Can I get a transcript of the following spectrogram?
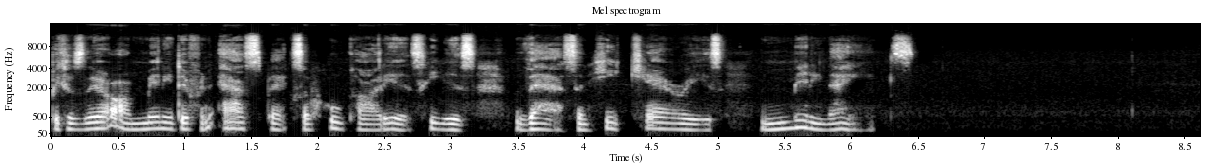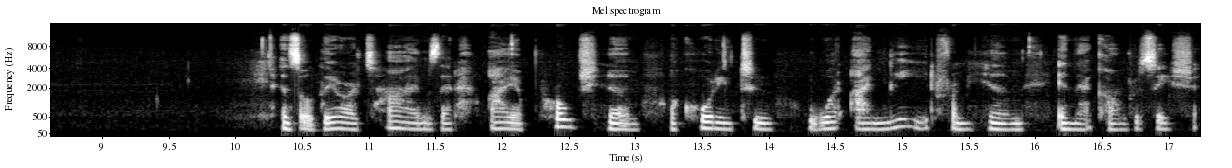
because there are many different aspects of who God is. He is vast and He carries many names. And so there are times that I approach Him according to what I need from Him in that conversation.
